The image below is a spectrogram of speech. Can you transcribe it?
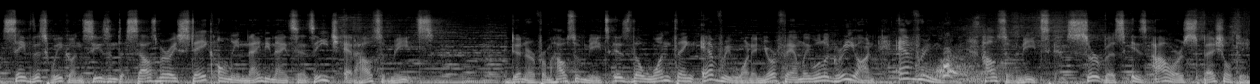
Save this week on seasoned Salisbury steak, only 99 cents each at House of Meats. Dinner from House of Meats is the one thing everyone in your family will agree on. Everyone. House of Meats. Service is our specialty.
